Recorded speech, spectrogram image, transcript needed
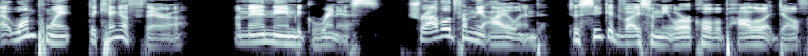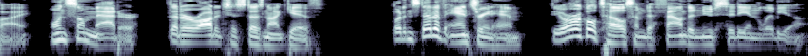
At one point, the king of Thera, a man named Grinnus, traveled from the island to seek advice from the oracle of Apollo at Delphi on some matter that Herodotus does not give. But instead of answering him, the oracle tells him to found a new city in Libya.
